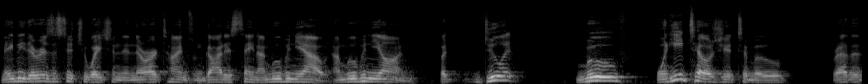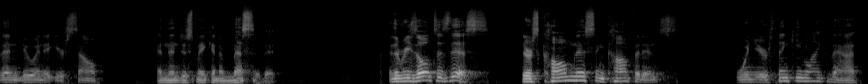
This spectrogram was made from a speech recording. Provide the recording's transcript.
Maybe there is a situation, and there are times when God is saying, I'm moving you out, I'm moving you on. But do it, move when He tells you to move, rather than doing it yourself and then just making a mess of it. And the result is this there's calmness and confidence when you're thinking like that.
